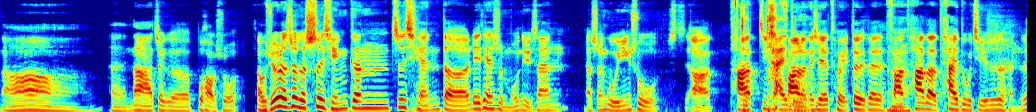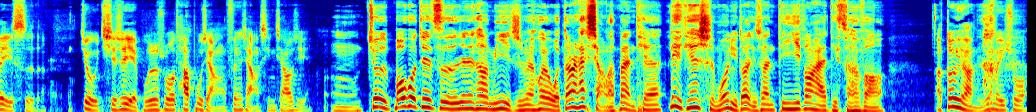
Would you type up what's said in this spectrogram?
啊。嗯，那这个不好说。我觉得这个事情跟之前的《猎天使魔女三》啊，神谷英树啊，他发的那些退，对对，发他的态度其实是很类似的。就其实也不是说他不想分享新消息，嗯，就是包括这次任天堂迷你直面会，我当时还想了半天，《猎天使魔女》到底算第一方还是第三方？啊，对呀，你这么一说，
